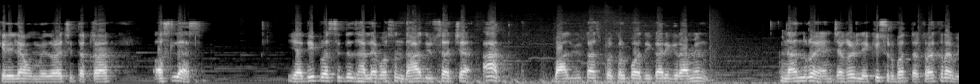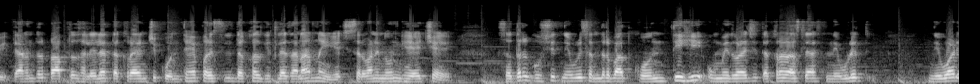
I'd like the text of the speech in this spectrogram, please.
केलेल्या उमेदवाराची तक्रार असल्यास यादी प्रसिद्ध झाल्यापासून दहा दिवसाच्या आत बालविकास प्रकल्प अधिकारी ग्रामीण नांदुरा यांच्याकडे लेखी स्वरूपात तक्रार करावी. त्यानंतर प्राप्त झालेल्या तक्रारींची कोणत्याही परिस्थितीत दखल घेतल्या जाणार नाही याची सर्वांनी नोंद घ्यायची आहे. सदर घोषित निवडी संदर्भात कोणतीही उमेदवाराची तक्रार असल्यास निवडीत निवड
